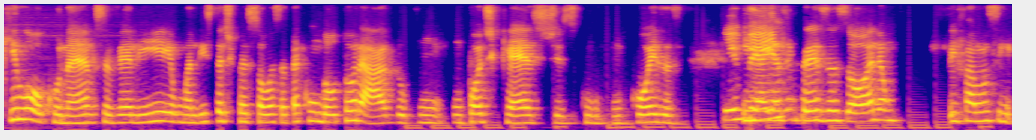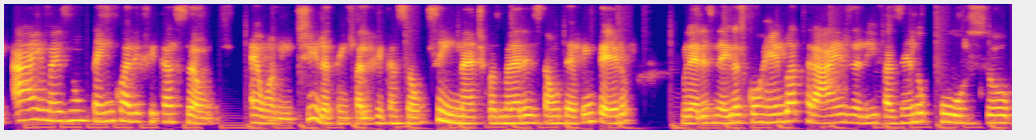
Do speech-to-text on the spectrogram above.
que louco, né? Você vê ali uma lista de pessoas até com doutorado, com, com podcasts, com, com coisas. E, e, aí as empresas olham e falam assim: ai, mas não tem qualificação. É uma mentira? Tem qualificação sim, né? Tipo, as mulheres estão o tempo inteiro, mulheres negras correndo atrás ali, fazendo curso,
